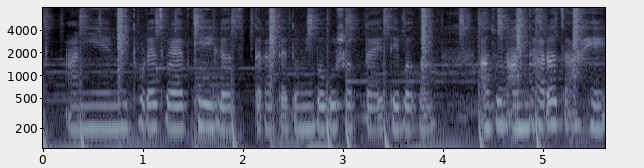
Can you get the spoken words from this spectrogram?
आणि मी थोड्याच वेळात घेईलच. तर आता तुम्ही बघू शकता इथे बघा. अजून अंधारच आहे.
